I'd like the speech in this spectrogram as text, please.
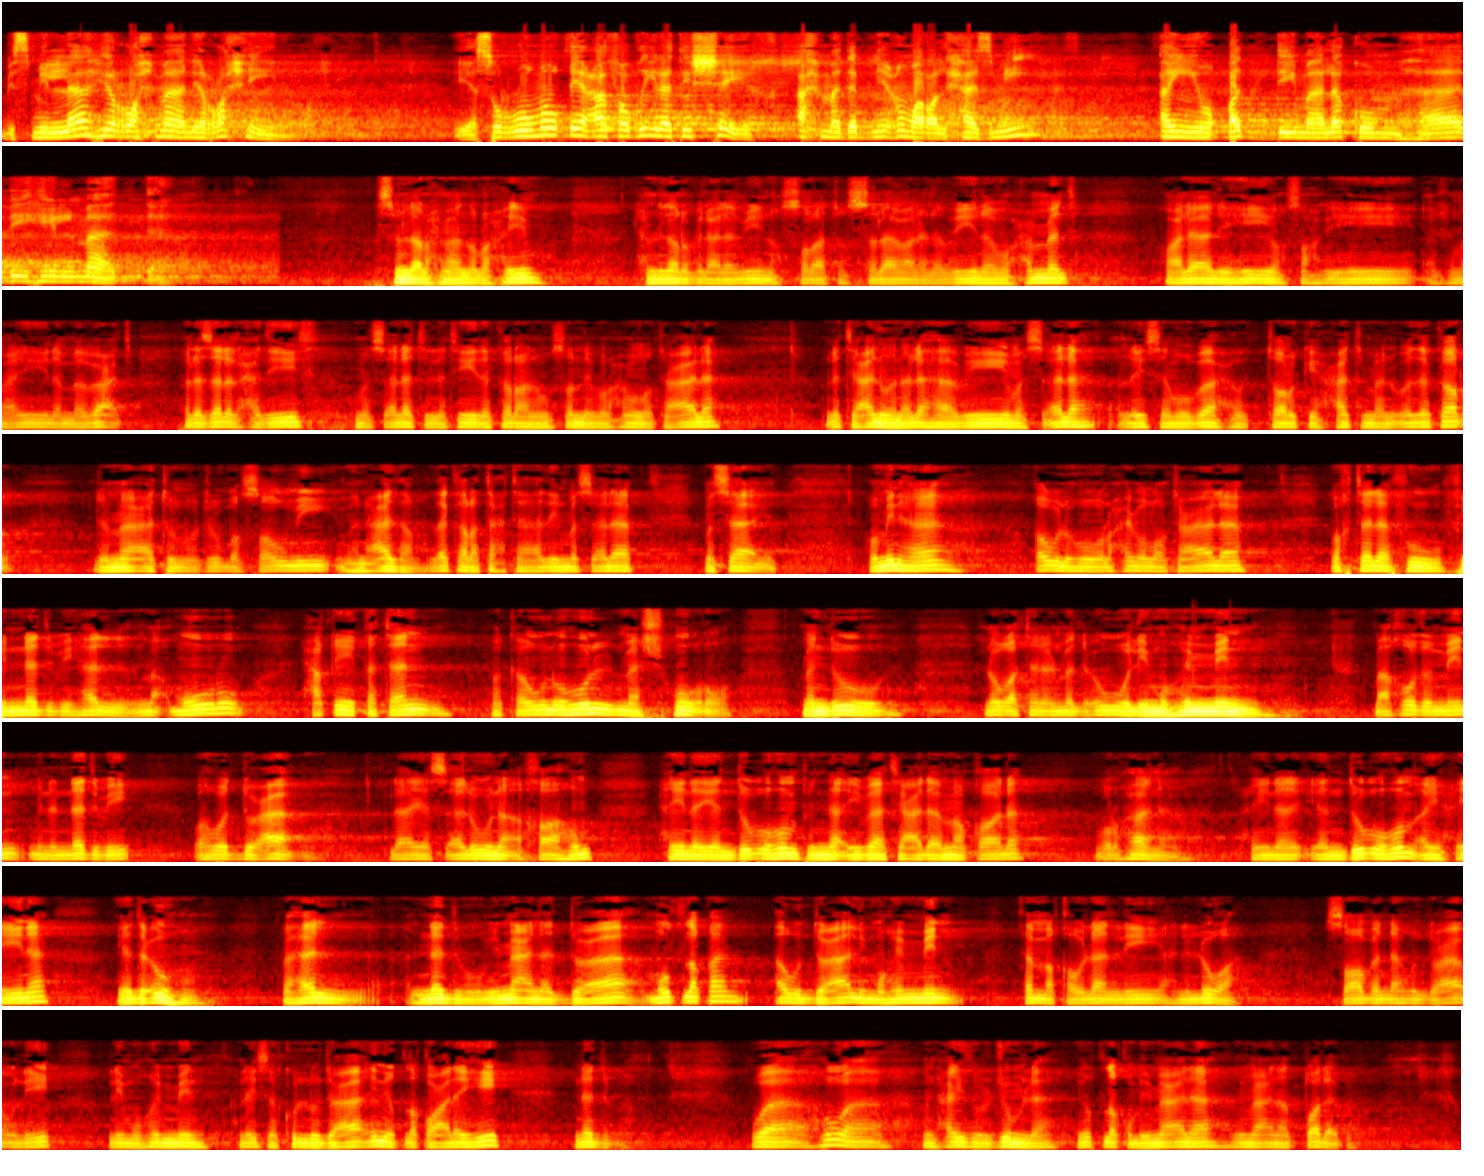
بسم الله الرحمن الرحيم. يسر موقع فضيلة الشيخ أحمد بن عمر الحازمي أن يقدم لكم هذه المادة. بسم الله الرحمن الرحيم. الحمد لله رب العالمين والصلاة والسلام على نبينا محمد وعلى آله وصحبه أجمعين. أما بعد فلا زال الحديث مسألة التي ذكرها المصنف رحمه الله تعالى التي عنون لها بمسألة ليس مباح الترك حتما وذكر جماعة وجوب الصوم من عذر. ذكر تحت هذه المسألة مسائل. ومنها قوله رحمه الله تعالى واختلفوا في الندب هل مأمور حقيقة وكونه المشهور مندوب لغة المدعو لمهم مأخوذ من من الندب وهو الدعاء. لا يسألون أخاهم حين يندبهم في النائبات على ما قال برهانا. حين يندبهم أي حين يدعوهم. فهل الندب بمعنى الدعاء مطلقا أو الدعاء لمهم؟ ثم قولان لأهل اللغة. صاب أنه الدعاء لي لمهم. ليس كل دعاء يطلق عليه ندب. وهو من حيث الجملة يطلق بمعنى بمعنى الطلب.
